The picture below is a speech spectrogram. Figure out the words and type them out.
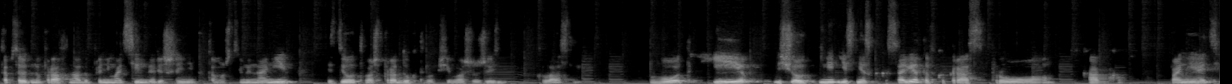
ты абсолютно прав, надо принимать сильные решения, потому что именно они сделают ваш продукт и вообще вашу жизнь классной. Вот. И еще есть несколько советов как раз про как понять,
